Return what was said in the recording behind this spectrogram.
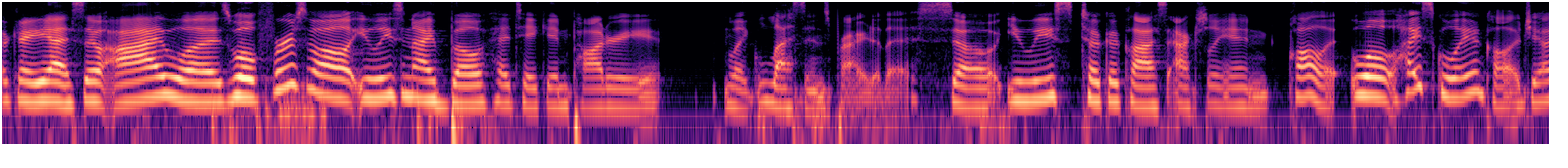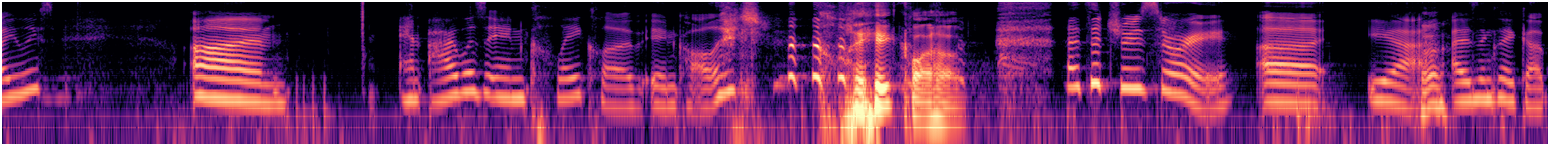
Okay, yeah. So I was well. First of all, Elise and I both had taken pottery like lessons prior to this. So Elise took a class actually in college, well, high school and college. Yeah, Elise. Um, and I was in clay club in college. Clay club. That's a true story. Uh, yeah, Huh. I was in clay club,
